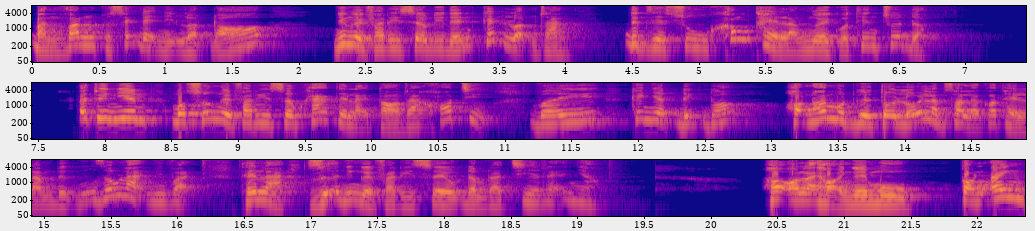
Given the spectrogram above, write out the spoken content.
bản văn của sách đệ nhị luật đó, những người Pharisêu đi đến kết luận rằng Đức Giêsu không thể là người của Thiên Chúa được. Ê, tuy nhiên, một số người Pharisêu khác thì lại tỏ ra khó chịu với cái nhận định đó. Họ nói một người tội lỗi làm sao lại có thể làm được những dấu lại như vậy. Thế là giữa những người Pharisêu đâm ra chia rẽ nhau. Họ lại hỏi người mù, còn anh,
